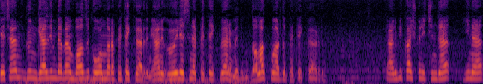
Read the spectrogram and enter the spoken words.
geçen gün geldiğimde ben bazı kovanlara petek verdim. Yani öylesine petek vermedim. Dalak vardı petek verdim. Yani birkaç gün içinde yine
